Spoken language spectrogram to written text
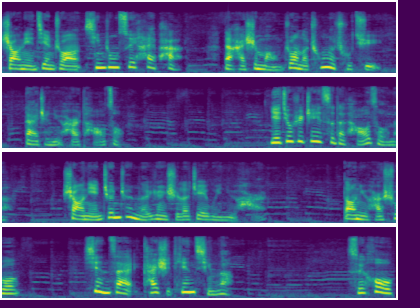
少年见状，心中虽害怕，但还是莽撞地冲了出去，带着女孩逃走。也就是这次的逃走呢，少年真正的认识了这位女孩。当女孩说：“现在开始天晴了。”随后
